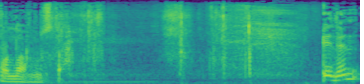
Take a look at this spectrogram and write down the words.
والله المستعان. إذن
